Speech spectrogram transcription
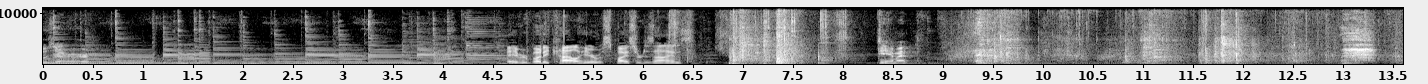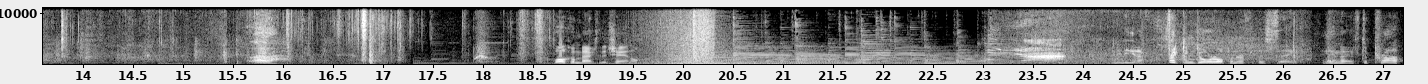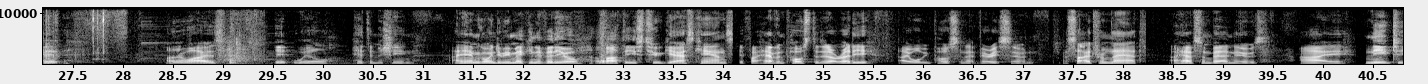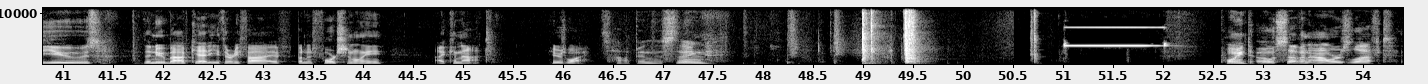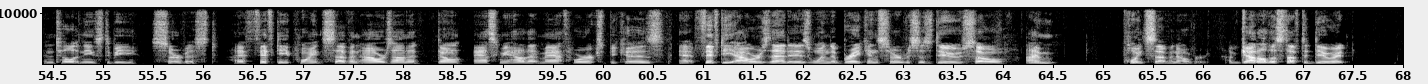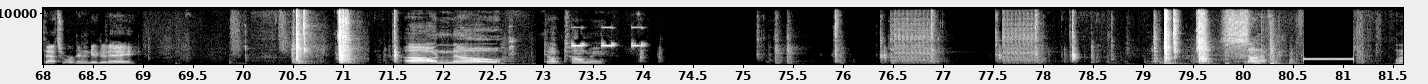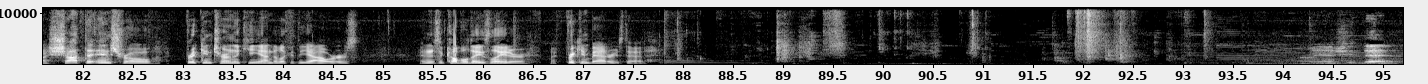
bulldozer. Hey everybody, Kyle here with Spicer Designs. Damn it. Welcome back to the channel. I need to get a freaking door opener for this thing. And I have to prop it, otherwise it will hit the machine. I am going to be making a video about these two gas cans. If I haven't posted it already, I will be posting it very soon. Aside from that, I have some bad news. I need to use the new Bobcat E35, but unfortunately, I cannot. Here's why. Let's hop in this thing. 0.07 hours left until it needs to be serviced. I have 50.7 hours on it. Don't ask me how that math works because at 50 hours that is when the break-in service is due, so I'm 0.7 over. I've got all the stuff to do it. That's what we're gonna do today. Oh no, don't tell me. Son of when I shot the intro, I freaking turned the key on to look at the hours, and it's a couple days later, my freaking battery's dead. Oh yeah, she's dead.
